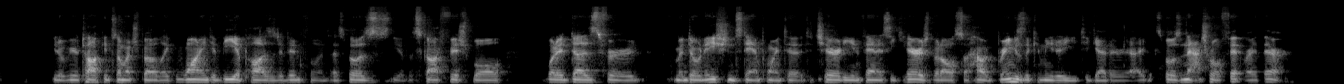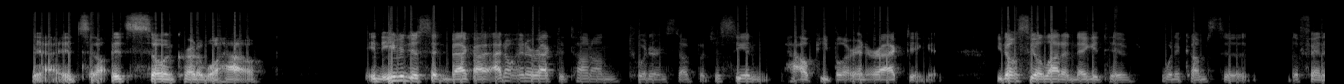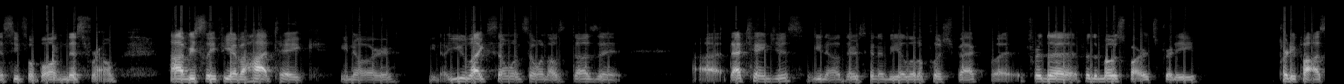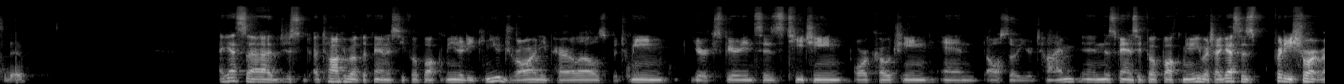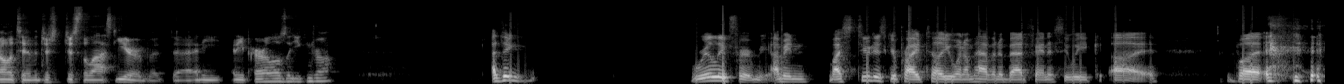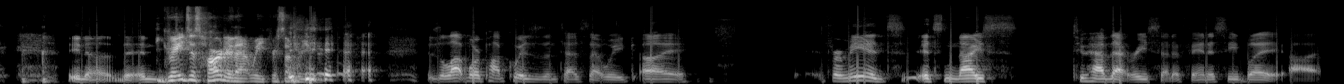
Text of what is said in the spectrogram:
you know, we were talking so much about like wanting to be a positive influence. I suppose you know the Scott Fish Bowl, what it does for from a donation standpoint to, to charity and fantasy cares, but also how it brings the community together. I suppose natural fit right there. Yeah, it's uh, it's so incredible how and even just sitting back, I, I don't interact a ton on Twitter and stuff, but just seeing how people are interacting and you don't see a lot of negative when it comes to the fantasy football in this realm. Obviously, if you have a hot take, you know, or you know, you like someone, someone else doesn't, uh, that changes. You know, there's going to be a little pushback, but for the for the most part, it's pretty pretty positive. I guess uh, just uh, talking about the fantasy football community, can you draw any parallels between your experiences teaching or coaching and also your time in this fantasy football community, which I guess is pretty short relative, just just the last year, but uh, any any parallels that you can draw? I think really for me, I mean, my students could probably tell you when I'm having a bad fantasy week, uh, but you know, and, grades us harder that week for some reason. There's a lot more pop quizzes and tests that week. Uh, for me, it's it's nice to have that reset of fantasy, but uh,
